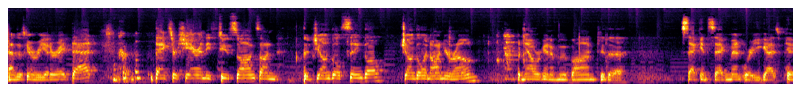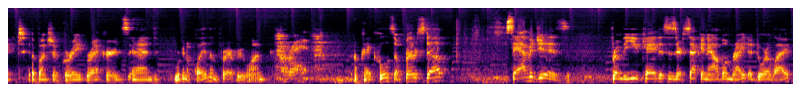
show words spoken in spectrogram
I'm just going to reiterate that. Thanks for sharing these two songs on the Jungle single, Jungle and On Your Own. But now we're going to move on to the second segment where you guys picked a bunch of great records and we're going to play them for everyone. All right. Okay, cool. So first up, Savages from the UK. This is their second album, right? Adore Life.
